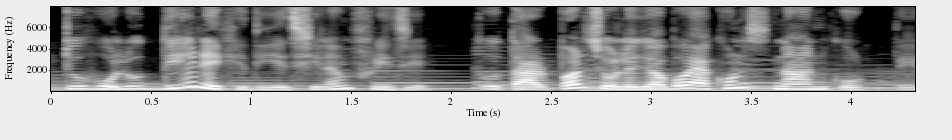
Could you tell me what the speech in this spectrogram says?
একটু হলুদ দিয়ে রেখে দিয়েছিলাম ফ্রিজে তো তারপর চলে যাব এখন স্নান করতে।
